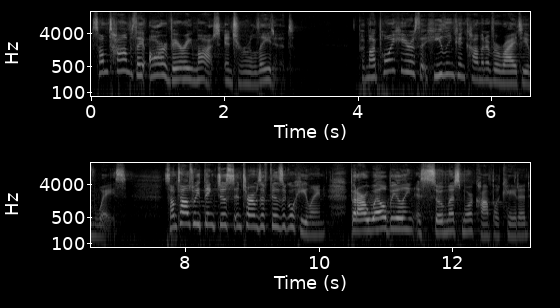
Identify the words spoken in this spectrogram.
sometimes they are very much interrelated. But my point here is that healing can come in a variety of ways. Sometimes we think just in terms of physical healing, but our well being is so much more complicated.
